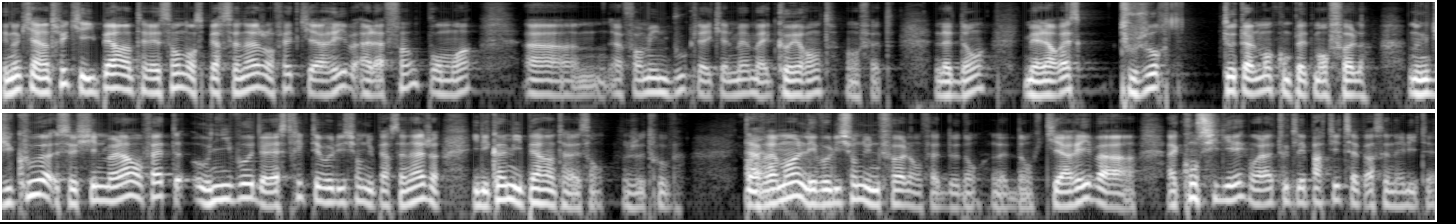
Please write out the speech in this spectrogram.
Et donc, il y a un truc qui est hyper intéressant dans ce personnage, en fait, qui arrive à la fin, pour moi, à former une boucle avec elle-même, à être cohérente, en fait, là-dedans. Mais elle en reste toujours totalement complètement folle. Donc du coup, ce film-là, en fait, au niveau de la stricte évolution du personnage, il est quand même hyper intéressant, je trouve. T'as Ouais. vraiment l'évolution d'une folle, en fait, dedans, là-dedans, qui arrive à, à concilier, voilà, toutes les parties de sa personnalité.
